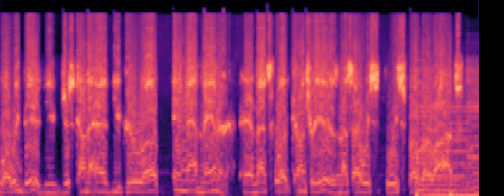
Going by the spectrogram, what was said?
what we did. You just kind of had, you grew up in that manner. And that's what country is. And that's how we, we spoke our lives.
